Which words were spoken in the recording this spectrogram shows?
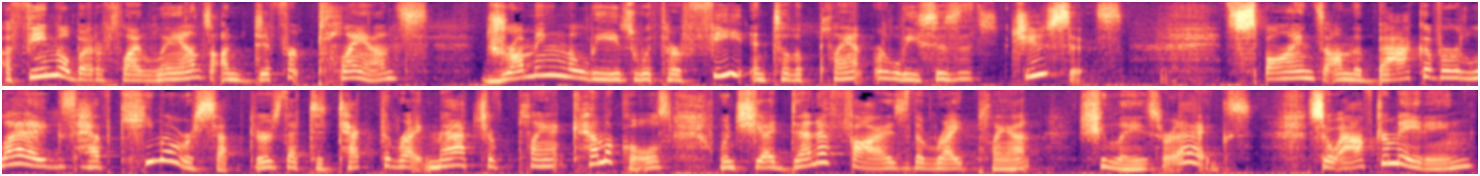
A female butterfly lands on different plants, drumming the leaves with her feet until the plant releases its juices. Spines on the back of her legs have chemoreceptors that detect the right match of plant chemicals. When she identifies the right plant, she lays her eggs. So after mating,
